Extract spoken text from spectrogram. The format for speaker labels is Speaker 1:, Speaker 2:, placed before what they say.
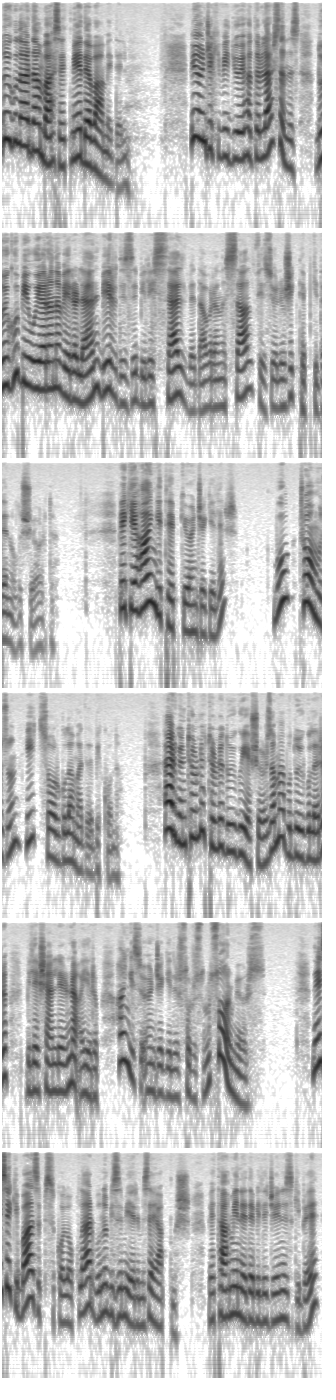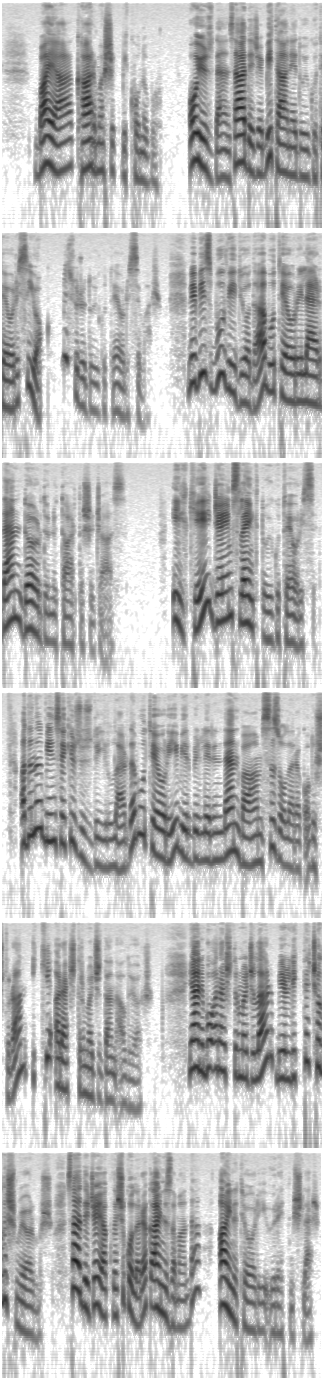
Speaker 1: Duygulardan bahsetmeye devam edelim. Bir önceki videoyu hatırlarsanız, duygu bir uyarana verilen bir dizi bilişsel ve davranışsal fizyolojik tepkiden oluşuyordu. Peki hangi tepki önce gelir? Bu, çoğumuzun hiç sorgulamadığı bir konu. Her gün türlü türlü duygu yaşıyoruz ama bu duyguları bileşenlerine ayırıp hangisi önce gelir sorusunu sormuyoruz. Neyse ki bazı psikologlar bunu bizim yerimize yapmış ve tahmin edebileceğiniz gibi bayağı karmaşık bir konu bu. O yüzden sadece bir tane duygu teorisi yok. Bir sürü duygu teorisi var. Ve biz bu videoda bu teorilerden dördünü tartışacağız. İlki James Lange duygu teorisi. Adını 1800'lü yıllarda bu teoriyi birbirlerinden bağımsız olarak oluşturan iki araştırmacıdan alıyor. Yani bu araştırmacılar birlikte çalışmıyormuş. Sadece yaklaşık olarak aynı zamanda aynı teoriyi üretmişler.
